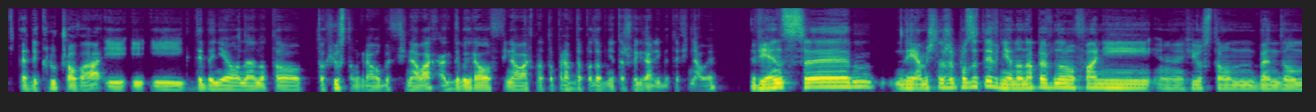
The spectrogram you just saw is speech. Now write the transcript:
wtedy kluczowa i, i, i gdyby nie ona, no to, to Houston grałoby w finałach, a gdyby grało w finałach, no to prawdopodobnie też wygraliby te finały. Więc ja myślę, że pozytywnie. No na pewno fani e, Houston będą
